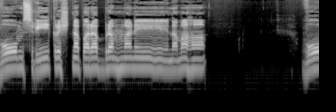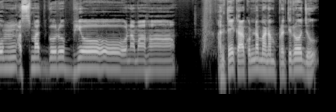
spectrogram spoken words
ఓం శ్రీకృష్ణ పరబ్రహ్మణే నమ. ఓం అస్మద్గురుభ్యో నమ. అంతేకాకుండా మనం ప్రతిరోజు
